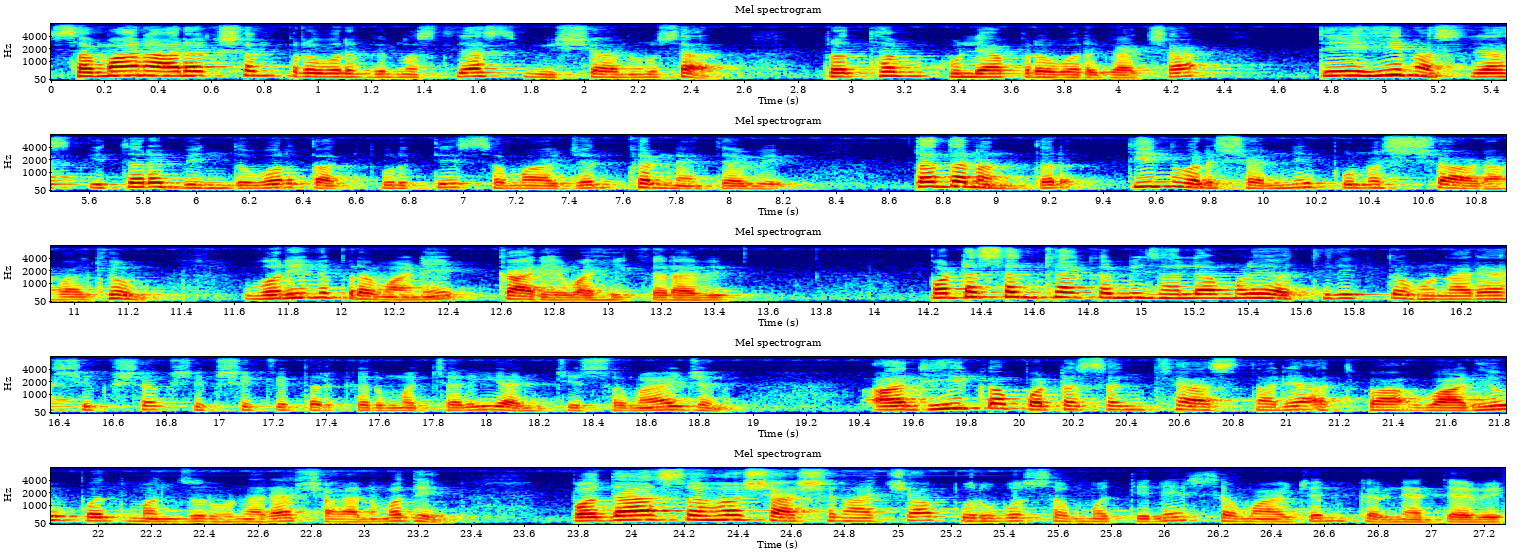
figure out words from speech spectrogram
समान आरक्षण प्रवर्ग नसल्यास विषयानुसार प्रथम खुल्या प्रवर्गाच्या तेही नसल्यास इतर बिंदूवर तात्पुरते समायोजन करण्यात यावे. तदनंतर तीन वर्षांनी पुनश्च आढावा घेऊन वरीलप्रमाणे कार्यवाही करावी. पटसंख्या कमी झाल्यामुळे अतिरिक्त होणाऱ्या शिक्षक शिक्षकेतर कर्मचारी यांचे समायोजन अधिक पटसंख्या असणाऱ्या अथवा वाढीव पद मंजूर होणाऱ्या शाळांमध्ये पदासह शासनाच्या पूर्वसंमतीने समायोजन करण्यात यावे.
